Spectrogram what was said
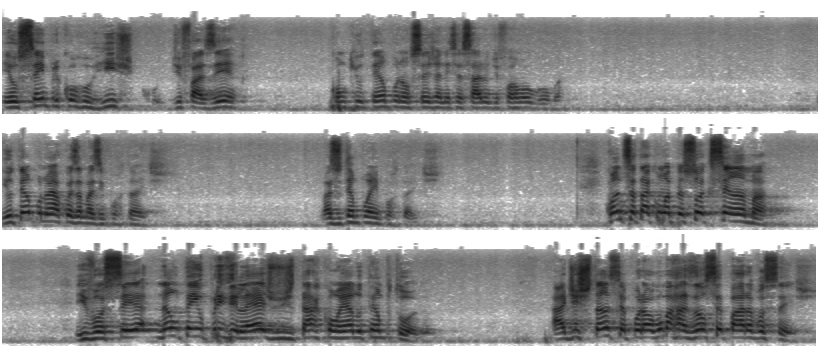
eu sempre corro risco de fazer com que o tempo não seja necessário de forma alguma. E o tempo não é a coisa mais importante, mas o tempo é importante. Quando você está com uma pessoa que você ama e você não tem o privilégio de estar com ela o tempo todo, a distância por alguma razão separa vocês.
